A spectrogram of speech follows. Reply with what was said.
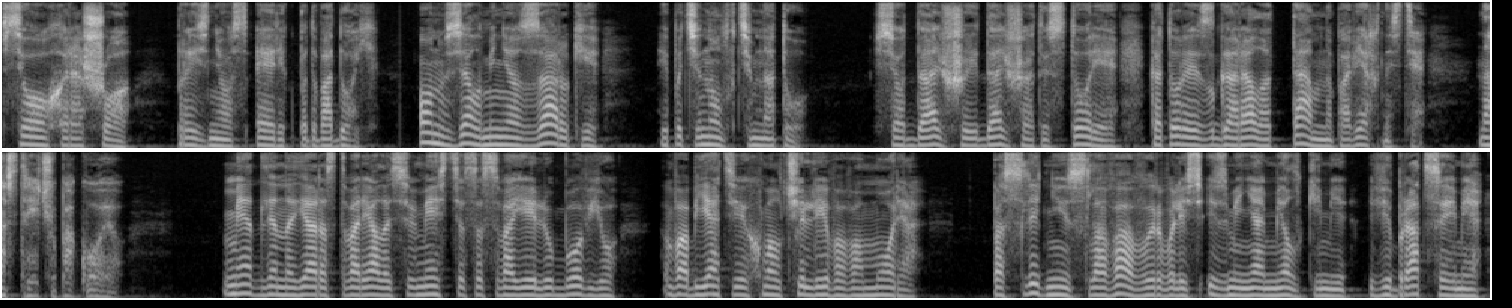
Все хорошо», — произнес Эрик под водой. Он взял меня за руки и потянул в темноту. Все дальше и дальше от истории, которая сгорала там, на поверхности, навстречу покою. Медленно я растворялась вместе со своей любовью в объятиях молчаливого моря. Последние слова вырвались из меня мелкими вибрациями,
